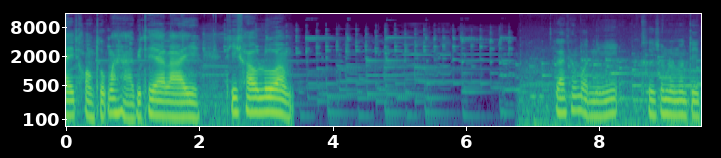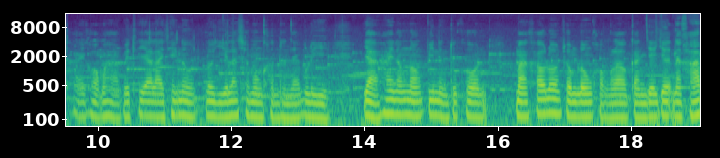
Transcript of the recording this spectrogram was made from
ยของทุกมหาวิทยาลัยที่เข้าร่วม และทั้งหมดนี้ คือชมรมดนตรีไทยของมหาวิทยาลัยเทคโนโลยีราชมงคลธัญบุรี อยากให้น้องๆปีหนึ่งทุกคน มาเข้าร่วมชมรมของเรากันเยอะๆนะครับ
